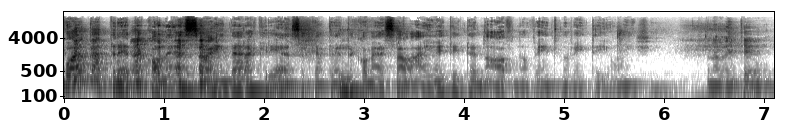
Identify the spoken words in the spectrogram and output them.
quando a treta começa, eu ainda era criança, porque a treta começa lá em 89, 90, 91, enfim. 91.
